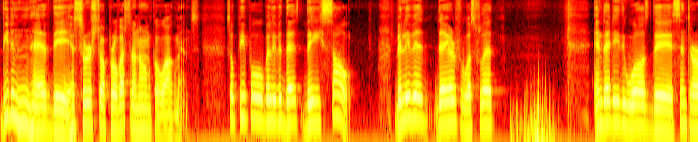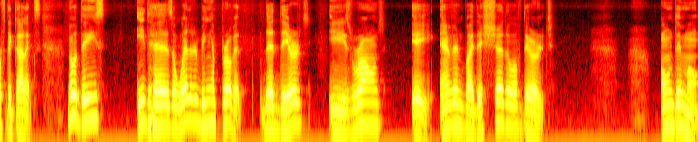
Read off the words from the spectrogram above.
didn't have the resource to approve astronomical arguments. So people believed that they saw, believed the Earth was flat, and that it was the center of the galaxy. Nowadays, it has a weather being approved that the Earth is round, a even by the shadow of the Earth on the Moon,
